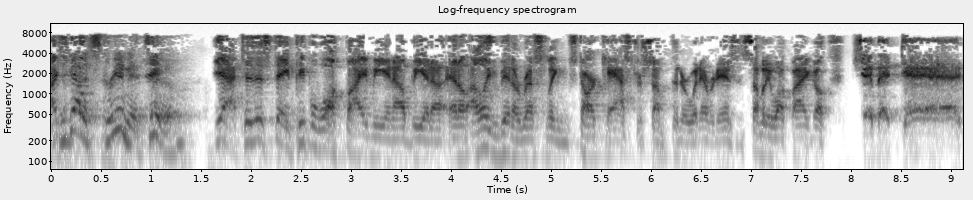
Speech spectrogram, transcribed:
I you got to scream it too. Yeah, to this day, people walk by me and I'll be at a, at a I'll even be at a wrestling Starrcast or something or whatever it is, and somebody walk by and go, Jimmy did,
